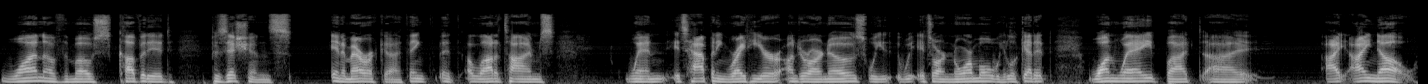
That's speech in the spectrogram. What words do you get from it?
one of the most coveted positions in America. I think that a lot of times when it's happening right here under our nose, we, we it's our normal. We look at it one way, but uh, I I know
